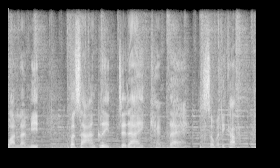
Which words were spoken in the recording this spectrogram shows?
วันละนิด ภาษาอังกฤษจะได้แข็งแรง สวัสดีครับ The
